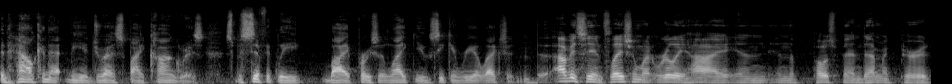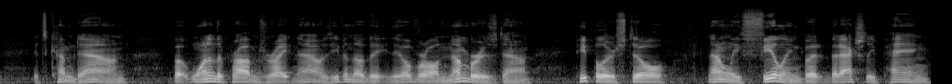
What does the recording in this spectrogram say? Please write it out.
and how can that be addressed by Congress specifically by a person like you seeking reelection? Mm-hmm. Obviously inflation went really high in in the post-pandemic period. It's come down but one of the problems right now is even though the, the overall number is down people are still not only feeling but but actually paying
